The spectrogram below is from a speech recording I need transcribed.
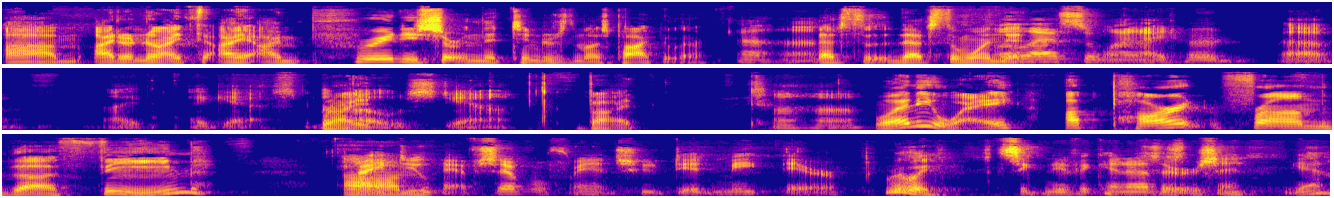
Um, I don't know. I, th- I I'm pretty certain that Tinder's the most popular. Uh-huh. That's the that's the one Well, that. that's the one I'd heard um, I I guess the Right. most, yeah. But Uh-huh. well, anyway, apart from the theme, I um, do have several friends who did meet their really significant others and yeah,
